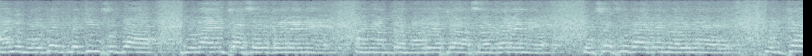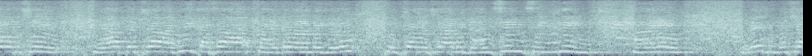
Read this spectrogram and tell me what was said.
आणि मोदक मेकिंग सुद्धा मुलांच्या सहकार्याने आणि आमच्या मोर्याच्या सहकार्याने यशस्वी कार्यक्रम झालेला आहे पुढच्या वर्षी यापेक्षा अधिक असा कार्यक्रम आम्ही घेऊ पुढच्या वर्षी आम्ही डान्सिंग सिंगिंग आणि वेशभूषा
